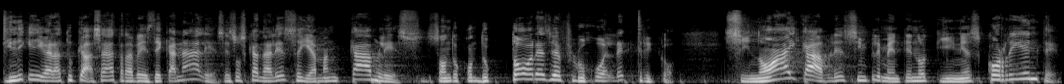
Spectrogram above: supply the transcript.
tiene que llegar a tu casa a través de canales. Esos canales se llaman cables, son conductores de flujo eléctrico. Si no hay cables, simplemente no tienes corriente.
